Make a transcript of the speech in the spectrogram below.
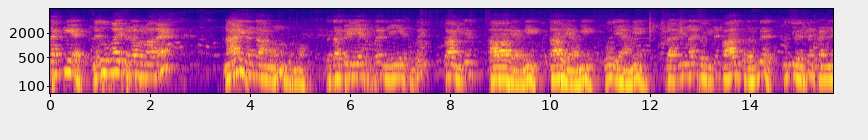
சக்தியை மெதுவா இப்ப என்ன பண்ணுவாங்க? நாடி சந்தானம்னு பண்ணுவோம் இந்த தர்ப்பையிலேயே எடுத்து போய் நெய்யை எடுத்து போய் சுவாமிக்கு ஆவாகையாமி தாவயாமி பூஜையாமி இப்ப மாதிரி சொல்லிட்டு பாதத்துல இருந்து உச்சி வரைக்கும் கண்ணு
